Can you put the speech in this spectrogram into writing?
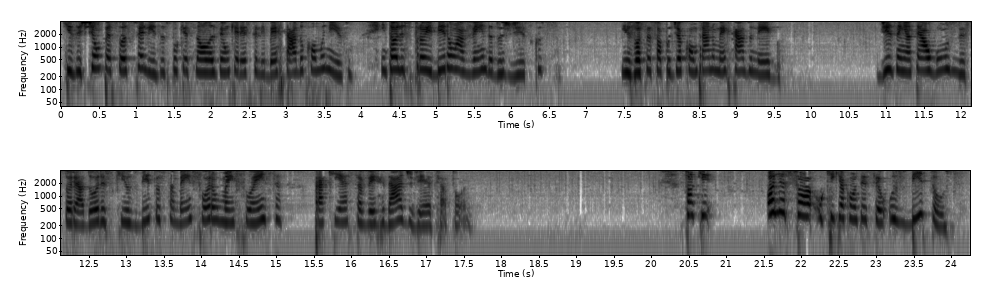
que existiam pessoas felizes, porque senão elas iam querer se libertar do comunismo. Então eles proibiram a venda dos discos e você só podia comprar no mercado negro. Dizem até alguns historiadores que os Beatles também foram uma influência para que essa verdade viesse à tona. Só que, olha só o que, que aconteceu. Os Beatles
